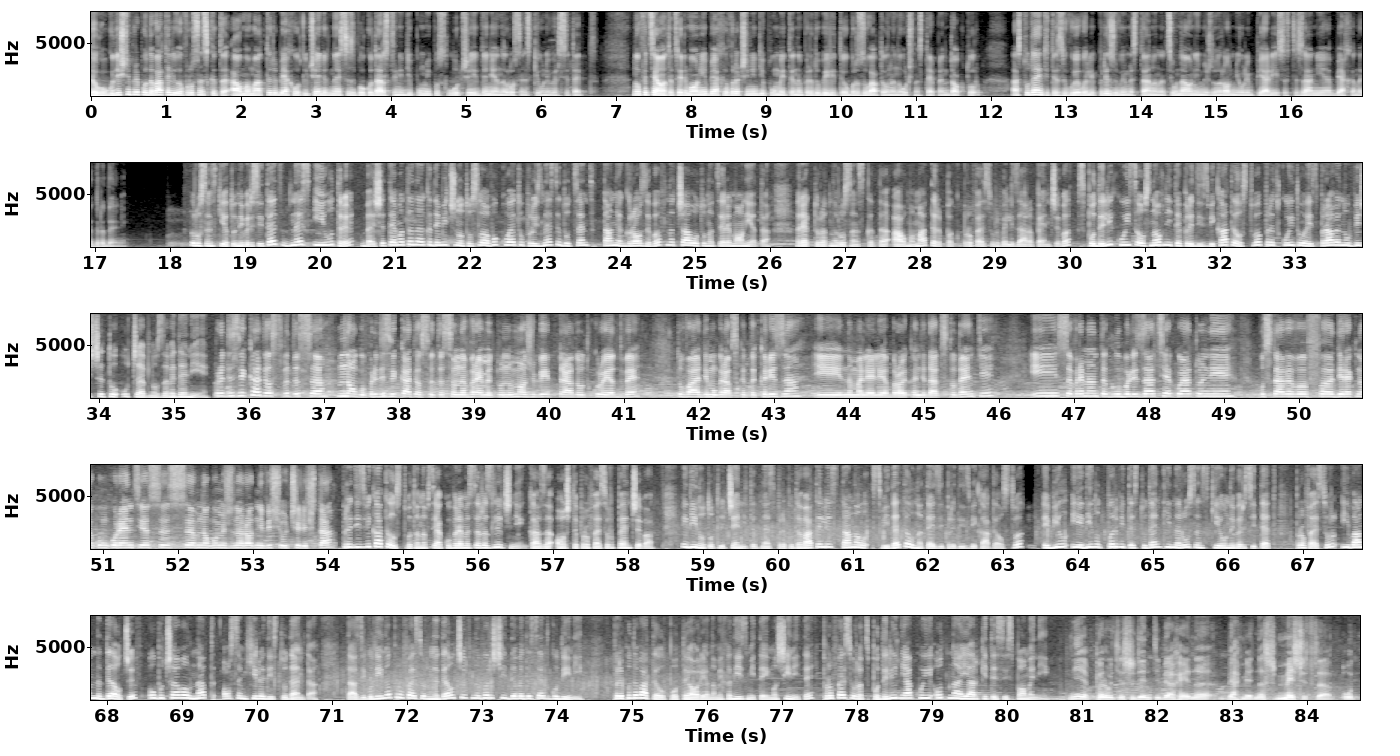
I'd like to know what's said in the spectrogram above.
Дългогодишни преподаватели в Русенската Алма Матер бяха отличени днес с благодарствени дипломи по случай Деня на Русенския университет. На официалната церемония бяха връчени дипломите на придобилите образователна научна степен доктор, а студентите, завоювали призови места на национални и международни олимпиади и състезания, бяха наградени. Русенският университет днес и утре беше темата на академичното слово, което произнесе доцент Таня Грозева в началото на церемонията. Ректорът на Русенската Алма Матер, пък професор Велизара Пенчева, сподели кои са основните предизвикателства, пред които е изправено висшето учебно заведение. Предизвикателствата са много. Предизвикателствата са на времето, но може би трябва да откроя две. Това е демографската криза и намалелия брой кандидат студенти – и съвременната глобализация, която ни поставя в директна конкуренция с много международни висши училища. Предизвикателствата на всяко време са различни, каза още професор Пенчева. Един от отличените днес преподаватели, станал свидетел на тези предизвикателства, е бил и един от първите студенти на Русенския университет, професор Иван Неделчев, обучавал над 8000 студента. Тази година професор Неделчев навърши 90 години. Преподавател по теория на механизмите и машините, професорът сподели някои от най-ярките си спомени. Ние първите студенти бяха една, бяхме една смесица от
